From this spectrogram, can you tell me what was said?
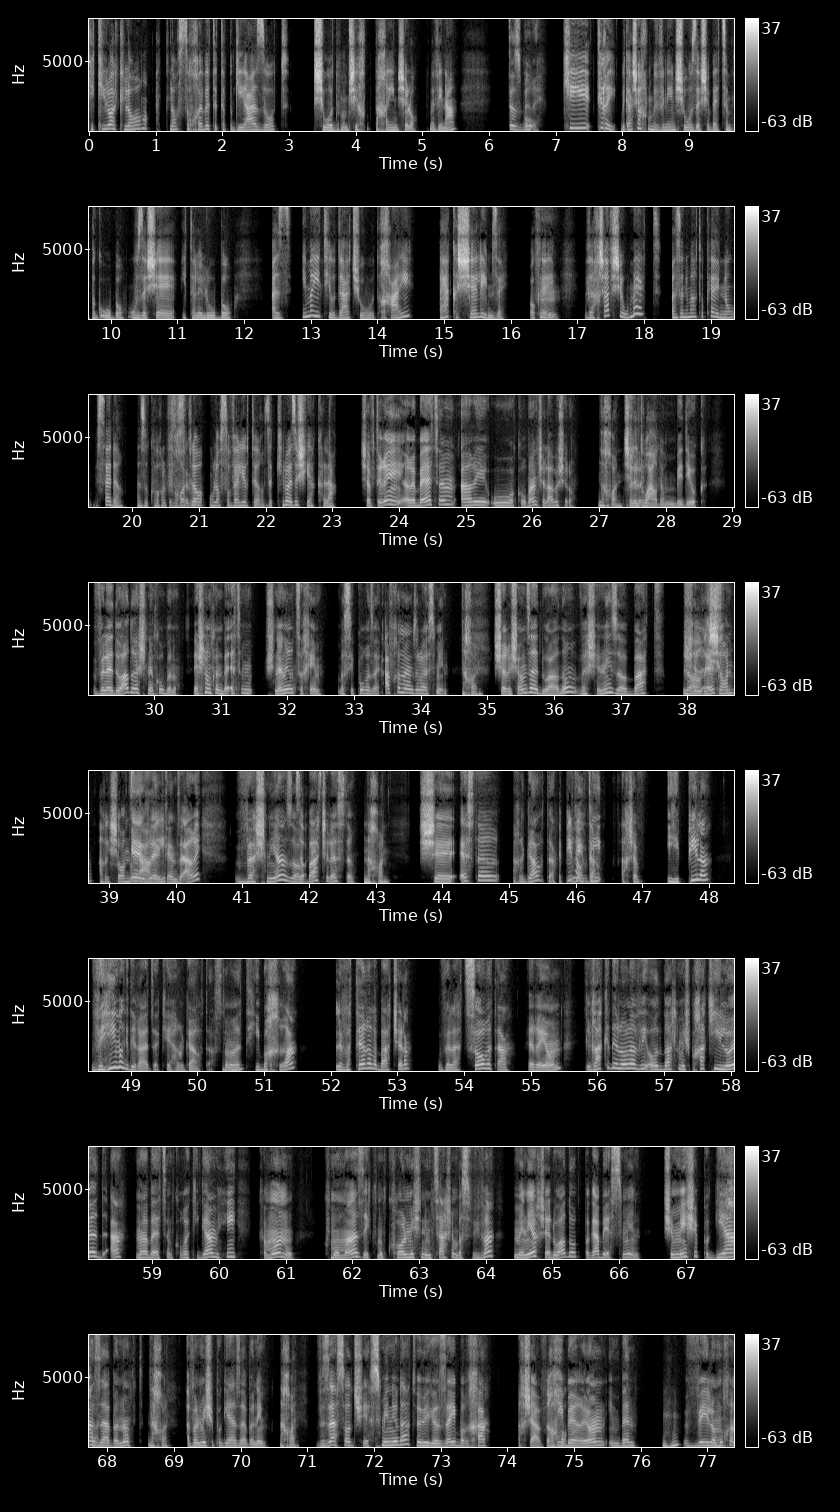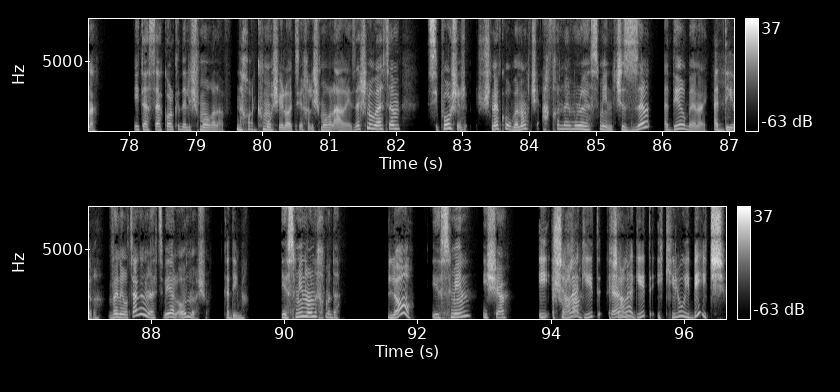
כי כאילו את לא, את לא סוחבת את הפגיעה הזאת, שהוא עוד ממשיך את החיים שלו, מבינה? תסבירי. כי תראי, בגלל שאנחנו מבינים שהוא זה שבעצם פגעו בו, הוא זה שהתעללו בו, אז אם הייתי יודעת שהוא עוד חי, היה קשה לי עם זה, אוקיי? Hmm. ועכשיו שהוא מת, אז אני אומרת, אוקיי, נו, בסדר. אז הוא כבר לפחות. לא, הוא לא סובל יותר, זה כאילו איזושהי הקלה. עכשיו תראי, הרי בעצם ארי הוא הקורבן של אבא שלו. נכון, של אדוארדו. בדיוק. ולאדוארדו יש שני קורבנות. יש לנו כאן בעצם שני נרצחים בסיפור הזה. אף אחד מהם זה לא יסמין. נכון. שהראשון זה אדוארדו, והשני זו הבת לא, של הראשון, אסתר. הראשון זה אה, ארי. כן, זה ארי. והשנייה זו זו הבת של אסתר. נכון. שאסתר הרגה אותה. הפילה אותה. והיא- עכשיו, היא הפילה, והיא מגדירה את זה כהרגה אותה. זאת Mhm. אומרת, היא בחרה לוותר על הבת שלה ולעצור את ההיריון, רק כדי לא להביא עוד בת למשפחה, כי היא לא ידעה מה בעצם קורה. כי גם היא, כמונו, כמו מזי, כמו כל מי שנמצא שם בסביבה, מניח שאדוארדו פגע ביסמין. שמי שפגיע נכון. זה הבנות, נכון, אבל מי שפגיע זה הבנים. נכון. וזה הסוד שיסמין יודעת, ובגלל זה היא ברחה עכשיו. כי היא רחוק. בהיריון עם בן, מהמם, והיא לא מוכנה. היא תעשה הכל כדי לשמור עליו, נכון. כמו שהיא לא הצליחה לשמור על ארי. אז יש לנו בעצם סיפור של שני קורבנות שאף אחד מהם הוא לא יסמין, שזה אדיר בעיניי. אדיר. ואני רוצה גם להצביע על עוד משהו. קדימה. יסמין לא נחמדה. לא, יסמין אישה, היא, אפשר קשוחה. להגיד, כן. אפשר להגיד, היא כאילו היא ביץ'.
